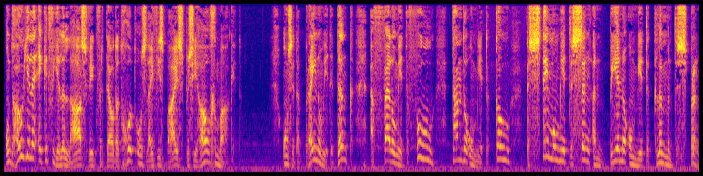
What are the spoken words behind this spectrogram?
Onthou julle ek het vir julle laasweek vertel dat God ons lyfies baie spesiaal gemaak het. Ons het 'n brein om mee te dink, 'n vel om mee te voel, tande om mee te kou, 'n stem om mee te sing en bene om mee te klim en te spring.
